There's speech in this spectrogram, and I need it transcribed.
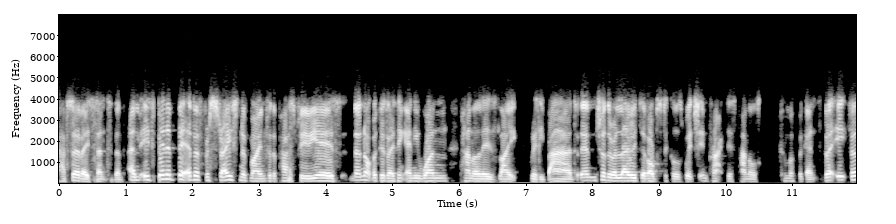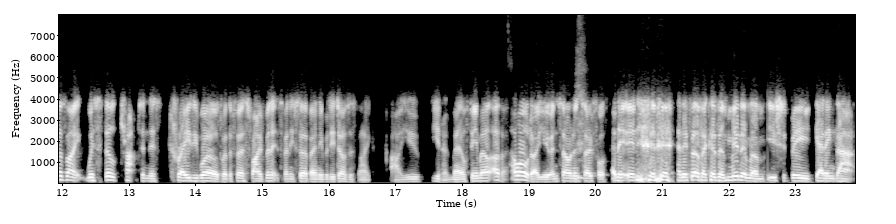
have surveys sent to them. Um, it's been a bit of a frustration of mine for the past few years, not because I think any one panel is like really bad. I'm sure there are loads of obstacles which in practice panels come up against. But it feels like we're still trapped in this crazy world where the first five minutes of any survey anybody does is like, are you, you know, male, female, other? How old are you? And so on and so forth. And it, and it feels like as a minimum, you should be getting that.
